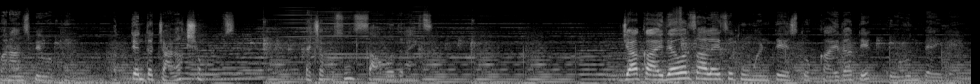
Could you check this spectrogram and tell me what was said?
परांजपे वकील अत्यंत चाणक्ष माणूस त्याच्यापासून सावध राहायचं. ज्या कायद्यावर चालायचं तू म्हणतेस तो कायदा ते कोळून प्यायले.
